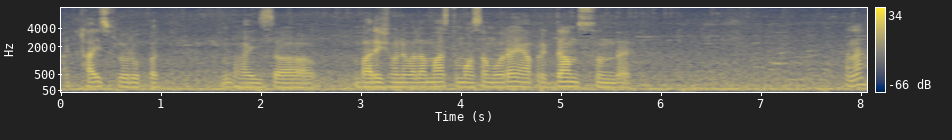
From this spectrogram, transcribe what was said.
अट्ठाईस फ्लोर ऊपर। भाई साहब, बारिश होने वाला मस्त मौसम हो रहा है, यहाँ पर एकदम सुंदर। है ना?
